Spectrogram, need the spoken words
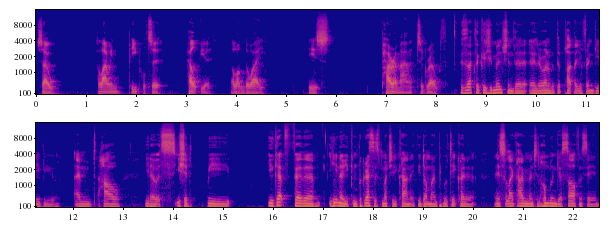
So allowing people to help you along the way is paramount to growth. Exactly, because you mentioned uh, earlier on with the plat that your friend gave you, and how you know it's you should be you get further. You know, you can progress as much as you can if you don't mind people take credit. And it's like you mentioned humbling yourself and saying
